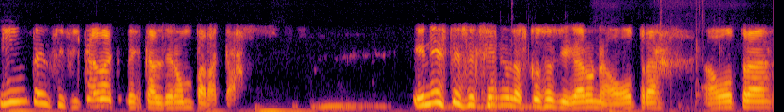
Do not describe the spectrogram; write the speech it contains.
intensificada de Calderón para acá. En este sexenio las cosas llegaron a otra, a otra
